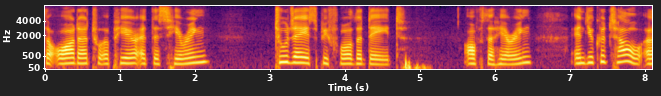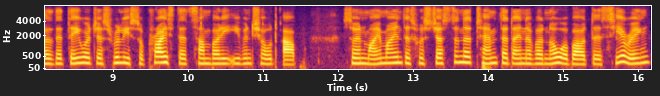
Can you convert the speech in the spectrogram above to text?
the order to appear at this hearing two days before the date of the hearing, and you could tell uh, that they were just really surprised that somebody even showed up. So in my mind, this was just an attempt that I never know about this hearing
